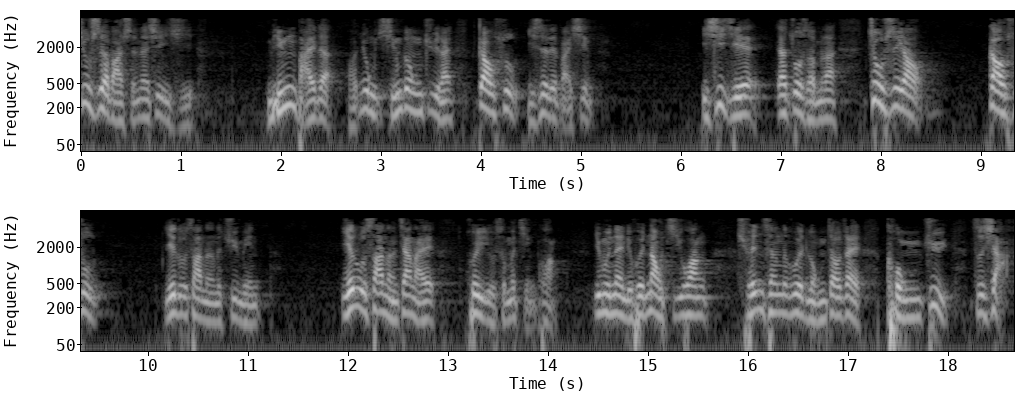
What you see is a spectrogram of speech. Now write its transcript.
就是要把神的信息明白的啊，用行动句来告诉以色列百姓。以西结要做什么呢？就是要告诉耶路撒冷的居民，耶路撒冷将来会有什么情况？因为那里会闹饥荒，全城都会笼罩在恐惧之下。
